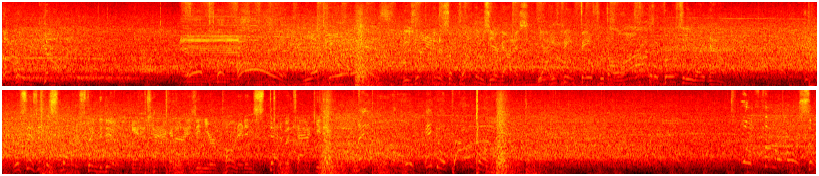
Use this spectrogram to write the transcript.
Oh, God. Look who it is. He's running into some problems here, guys. Yeah, he's being faced with a lot of adversity right now. This isn't the smartest thing to do. Antagonizing your opponent instead of attacking him. Into a powerbomb. With the reversal.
